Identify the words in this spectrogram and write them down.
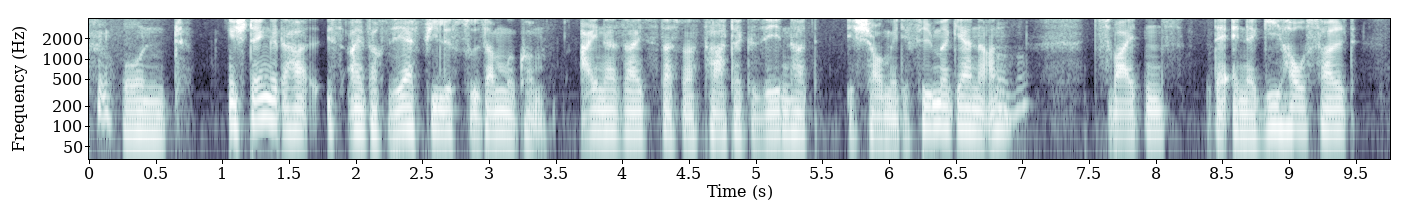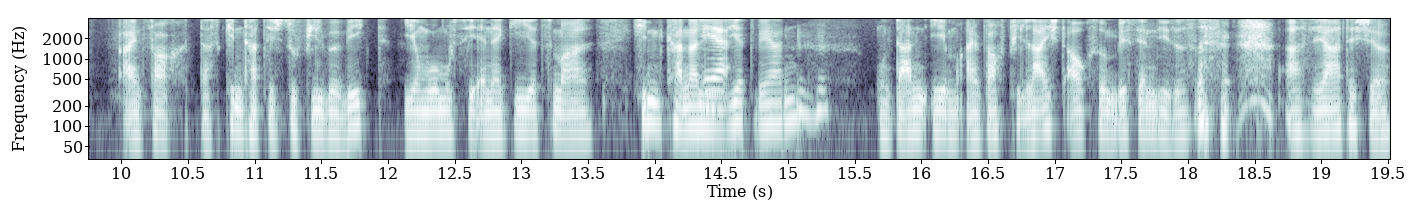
Und ich denke, da ist einfach sehr vieles zusammengekommen. Einerseits, dass mein Vater gesehen hat, ich schaue mir die Filme gerne an. Mhm. Zweitens, der Energiehaushalt. Einfach, das Kind hat sich zu viel bewegt. Irgendwo muss die Energie jetzt mal hinkanalisiert ja. werden. Mhm. Und dann eben einfach vielleicht auch so ein bisschen dieses asiatische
